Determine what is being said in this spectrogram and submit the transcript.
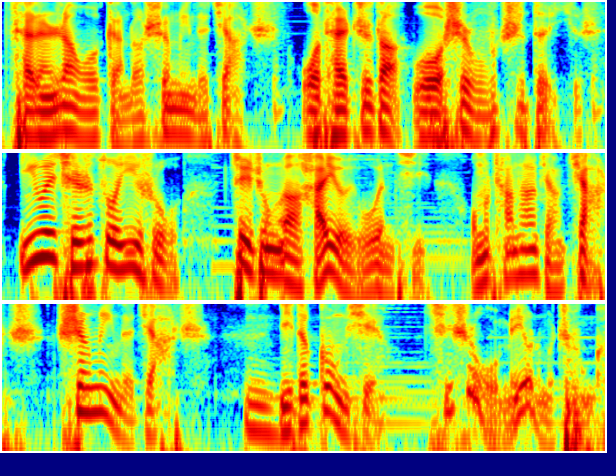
才能让我感到生命的价值，我才知道我是无知的一个人。因为其实做艺术最重要还有一个问题，我们常常讲价值，生命的价值，嗯，你的贡献，其实我没有那么崇高，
